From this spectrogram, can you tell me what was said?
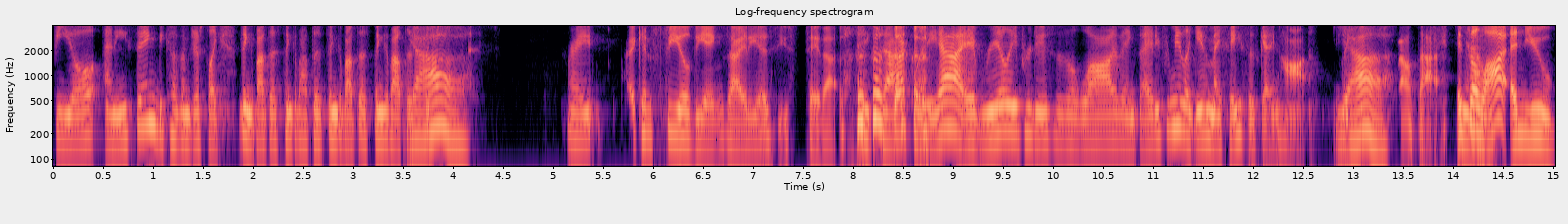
feel anything because I'm just like, think about this, think about this, think about this, think about this. Yeah. This. Right. I can feel the anxiety as you say that. exactly. Yeah. It really produces a lot of anxiety for me. Like even my face is getting hot. Like, yeah. About that. It's know? a lot. And you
